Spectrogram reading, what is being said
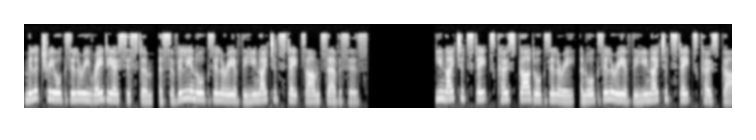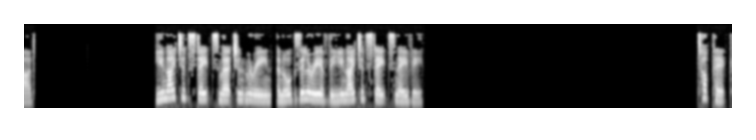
Military Auxiliary Radio System, a civilian auxiliary of the United States Armed Services. United States Coast Guard Auxiliary, an auxiliary of the United States Coast Guard. United States Merchant Marine, an auxiliary of the United States Navy. Topic:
